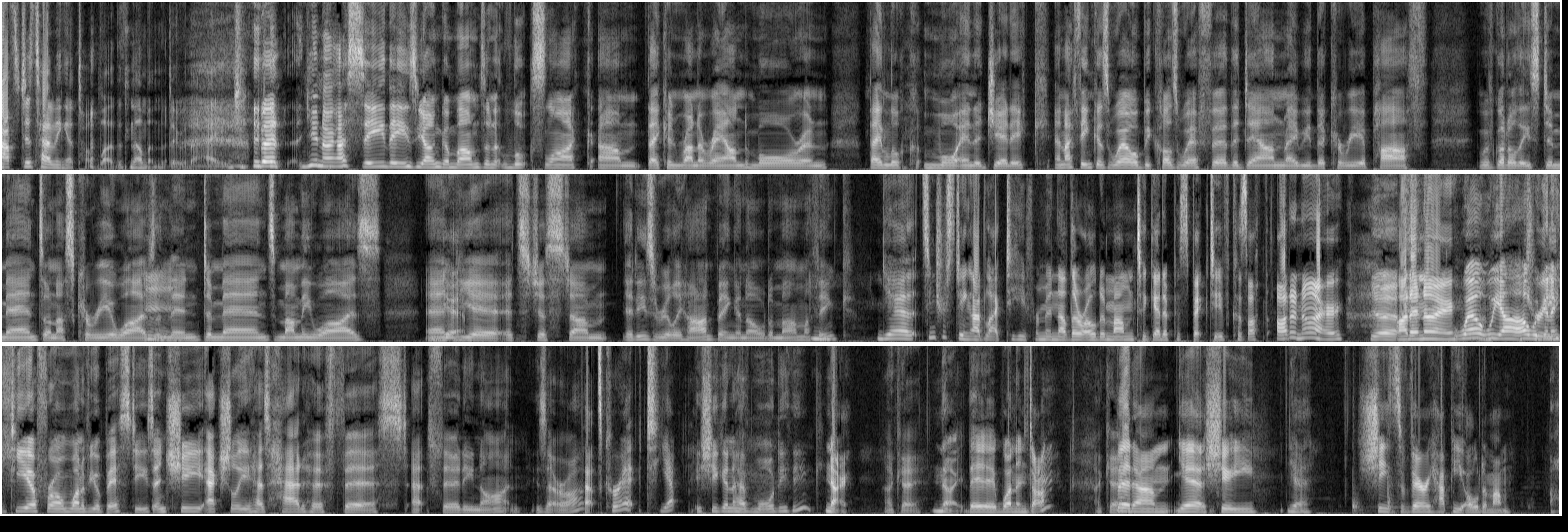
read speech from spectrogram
That's just having a toddler. There's nothing to do with the age. but you know, I see these younger mums, and it looks like um, they can run around more and they look more energetic. And I think as well because we're further down maybe the career path, we've got all these demands on us career wise, and then demands mummy wise. And Yeah. yeah. it's just um, it is really hard being an older mum. I think. Yeah, that's interesting. I'd like to hear from another older mum to get a perspective because I, I don't know. Yeah. I don't know. Well, I'm we are. We're going to hear from one of your besties, and she actually has had her first at 39. Is that right? That's correct. Yep. Is she going to have more, do you think? No, Okay. no, they're one and done. Okay. But um, yeah, she, yeah, she's a very happy older mum.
